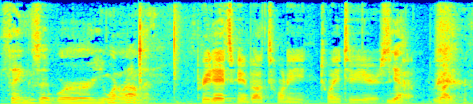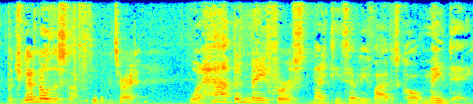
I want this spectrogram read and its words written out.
things that were, you weren't around then. Predates me about 20, 22 years. Yeah, right. But you got to know this stuff. That's right. What happened May 1st, 1975 is called May Day.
